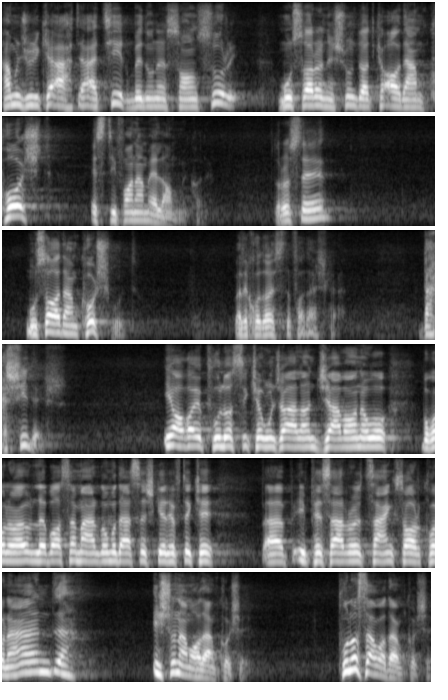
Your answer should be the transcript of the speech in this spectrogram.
همون جوری که عهد عتیق بدون سانسور موسی رو نشون داد که آدم کشت استیفان هم اعلام می‌کنه. درسته؟ موسی آدم کش بود. ولی خدا استفادهش کرد. بخشیدش. این آقای پولوسی که اونجا الان جوانه و به لباس مردم رو دستش گرفته که این پسر رو سنگسار کنند ایشون هم آدم کشه. پولوس هم آدم کشه.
